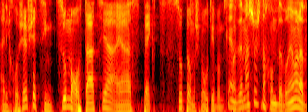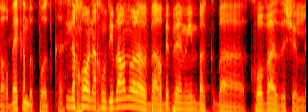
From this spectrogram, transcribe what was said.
אני חושב שצמצום הרוטציה היה אספקט סופר משמעותי במשחק כן, זה הזה. משהו שאנחנו מדברים עליו הרבה כאן בפודקאסט. נכון, אנחנו דיברנו עליו הרבה פעמים בכובע הזה של...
